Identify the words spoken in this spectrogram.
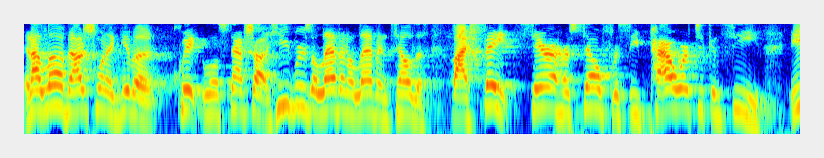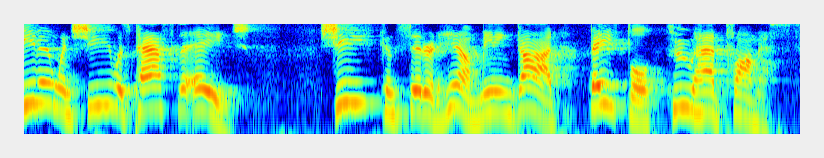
And I love. I just want to give a quick little snapshot. Hebrews 11 11 tells us, By faith, Sarah herself received power to conceive, even when she was past the age. She considered him, meaning God, faithful who had promised.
